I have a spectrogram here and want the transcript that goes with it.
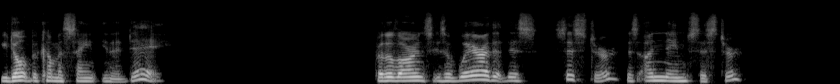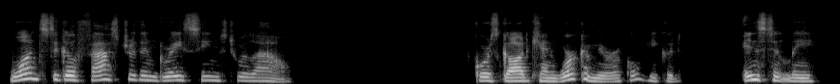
You don't become a saint in a day. Brother Lawrence is aware that this sister, this unnamed sister, wants to go faster than grace seems to allow. Of course, God can work a miracle. He could instantly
